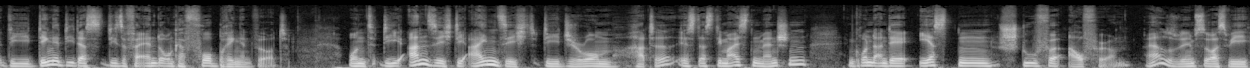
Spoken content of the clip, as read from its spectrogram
die Dinge, die das, diese Veränderung hervorbringen wird? Und die Ansicht, die Einsicht, die Jerome hatte, ist, dass die meisten Menschen im Grunde an der ersten Stufe aufhören. Ja, also du nimmst sowas wie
